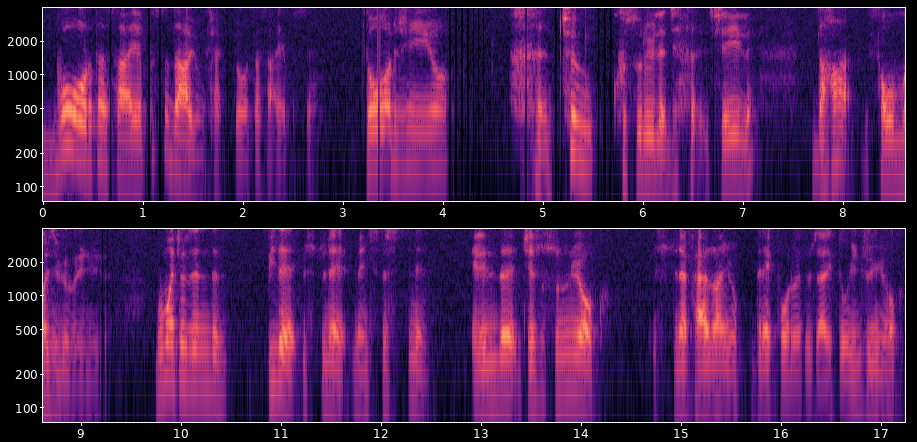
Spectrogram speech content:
bu orta saha yapısı daha yumuşak bir orta saha yapısı. Jorginho tüm kusuruyla şeyiyle daha savunmacı bir oyuncu. Bu maç üzerinde bir de üstüne Manchester City'nin elinde Jesus'un yok. Üstüne Ferran yok. Direkt forvet özellikle oyuncun yok.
